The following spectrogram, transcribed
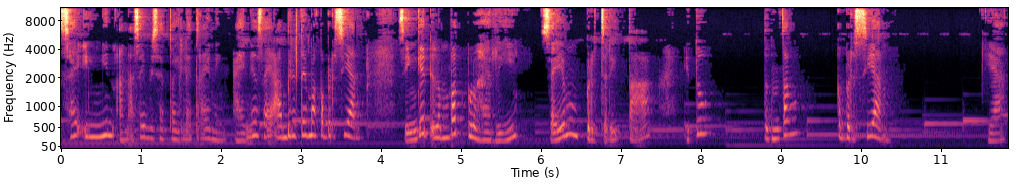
saya ingin anak saya bisa toilet training. Akhirnya saya ambil tema kebersihan. Sehingga dalam 40 hari saya bercerita itu tentang kebersihan. Ya,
